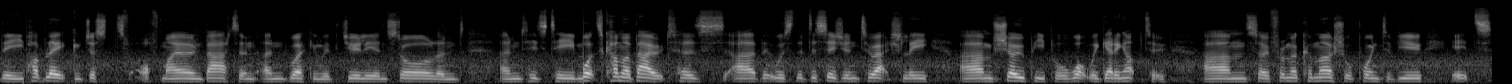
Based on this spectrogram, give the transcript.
the public, just off my own bat and, and working with Julian Stoyle and and his team. What's come about has uh, was the decision to actually um, show people what we're getting up to. Um, so from a commercial point of view, it's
